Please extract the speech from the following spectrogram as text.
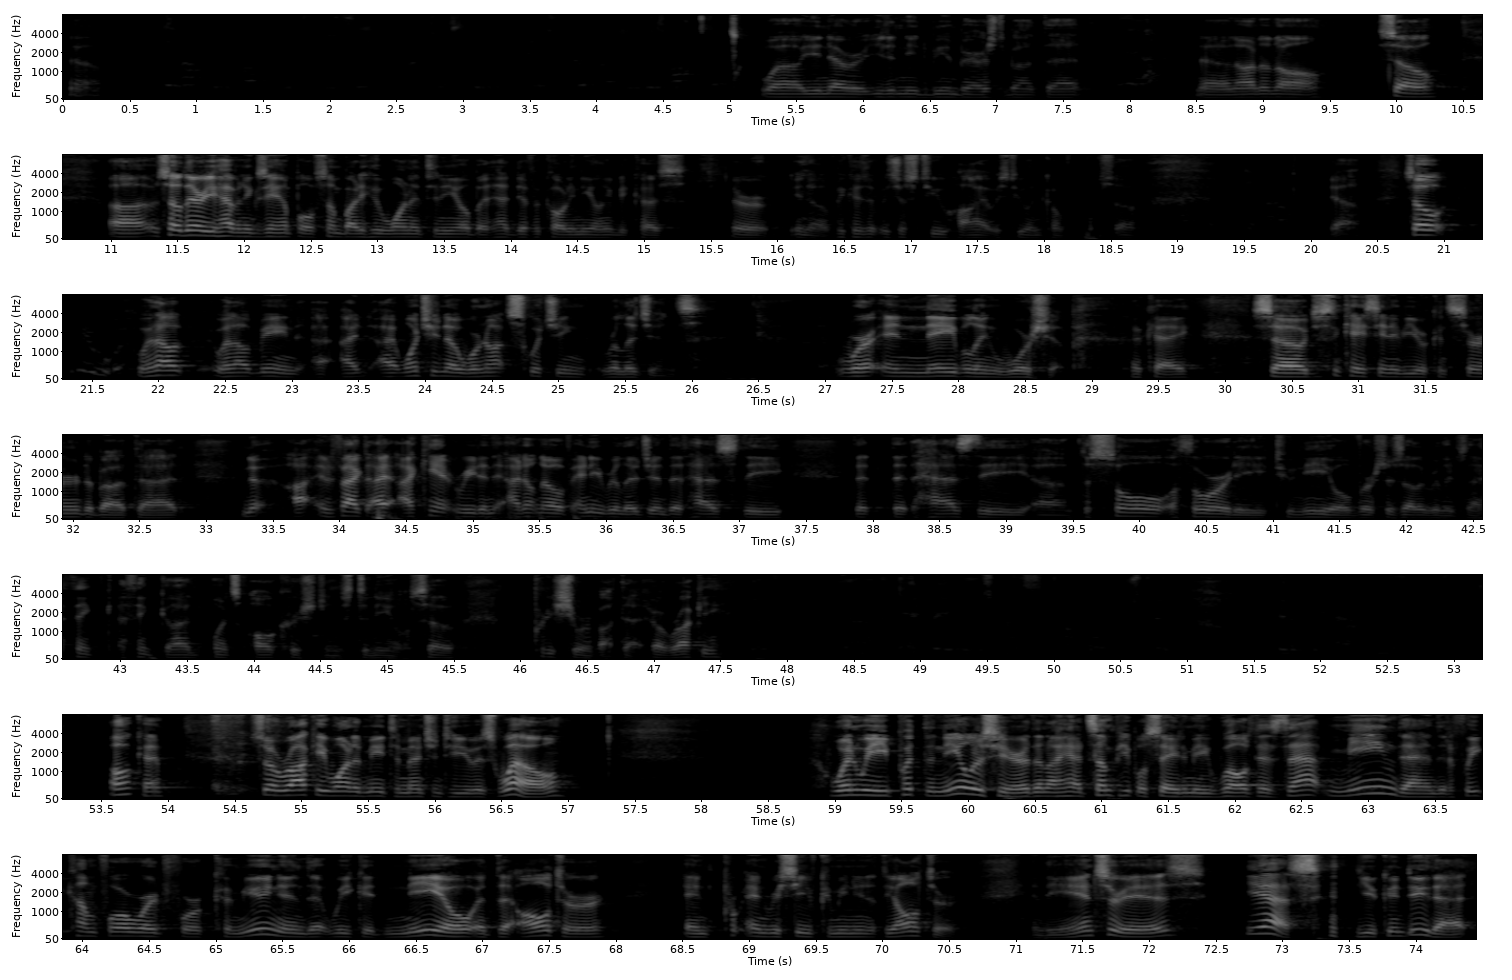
Yeah. get up and walk me to the seat, and I just couldn't face nobody. It was awful. Well, you never, you didn't need to be embarrassed about that. No, not at all. So, uh, so there you have an example of somebody who wanted to kneel but had difficulty kneeling because they're, you know, because it was just too high, it was too uncomfortable. So, yeah. So, without without being, I, I, I want you to know we're not switching religions. We're enabling worship. Okay. So, just in case any of you are concerned about that, no, I, in fact, I, I can't read. An, I don't know of any religion that has the that, that has the, uh, the sole authority to kneel versus other religions. I think, I think God wants all Christians to kneel. So, pretty sure about that. Oh, Rocky? Ed made those nice cup holders too, that if we have, when we have communion. Okay. So, Rocky wanted me to mention to you as well. When we put the kneelers here, then I had some people say to me, Well, does that mean then that if we come forward for communion, that we could kneel at the altar and, and receive communion at the altar? And the answer is yes, you can do that.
